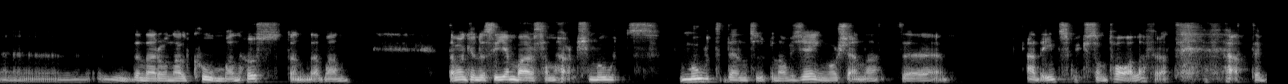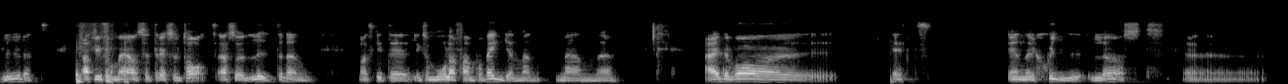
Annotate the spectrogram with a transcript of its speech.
eh, den där Ronald Koeman-hösten där man, där man kunde se en Barca-match mot, mot den typen av gäng och känna att eh, ja, det är inte så mycket som talar för att, att det blir ett, att vi får med oss ett resultat. Alltså lite den, man ska inte liksom måla fan på väggen men, men eh, nej, det var eh, ett energilöst eh,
